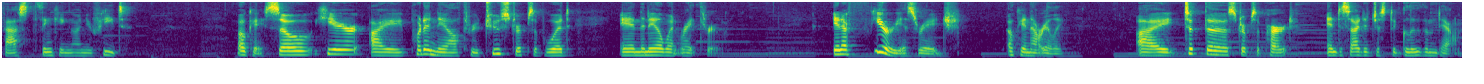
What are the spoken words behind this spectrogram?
fast thinking on your feet. Okay, so here I put a nail through two strips of wood and the nail went right through. In a furious rage, okay, not really, I took the strips apart and decided just to glue them down.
